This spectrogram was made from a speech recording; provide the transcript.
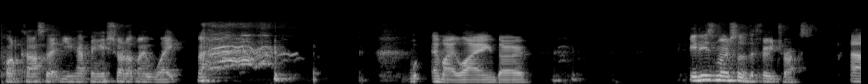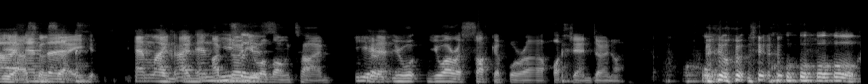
podcast without you having a shot at my weight? Am I lying though? it is mostly the food trucks. Uh, yeah, I was and gonna the- say. and like and, I- and and I've known you a long time. yeah. you you you are a sucker for a hot jam donut.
